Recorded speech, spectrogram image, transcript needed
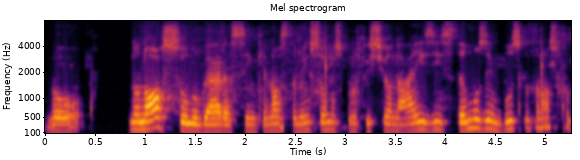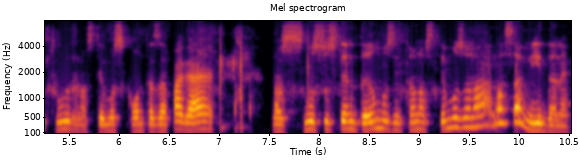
no, no nosso lugar, assim, que nós também somos profissionais e estamos em busca do nosso futuro, nós temos contas a pagar, nós nos sustentamos, então nós temos a nossa vida, né?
